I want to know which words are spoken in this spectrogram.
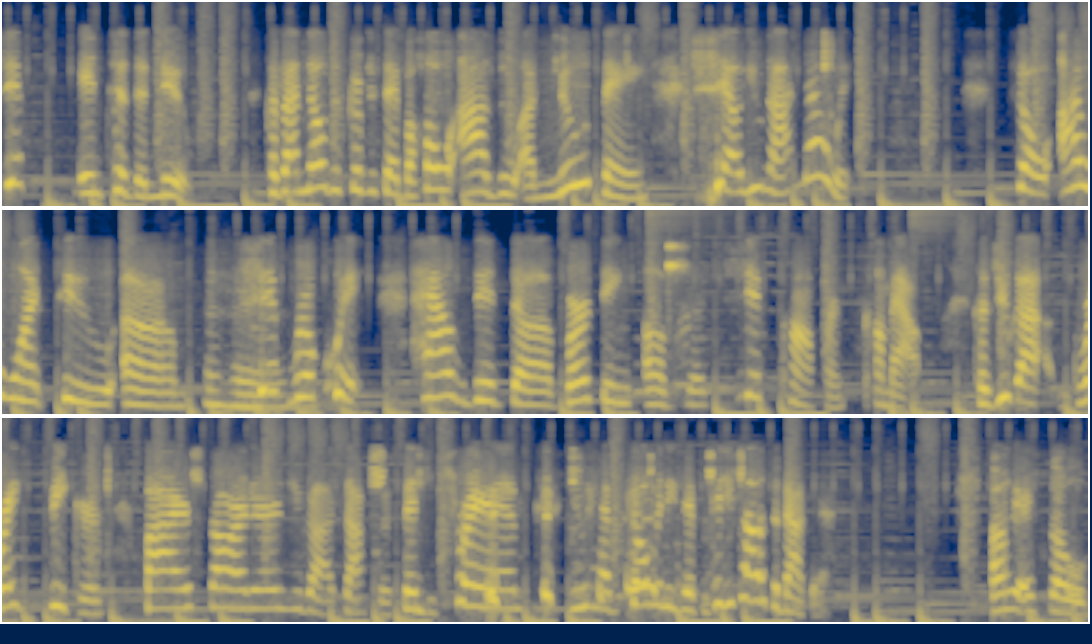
shift into the new? Because I know the scripture said, Behold, I'll do a new thing. Shall you not know it? So I want to um, Mhm. shift real quick. How did the birthing of the shift conference come out? Because you got great speakers, fire starters. You got Dr. Cindy Trimm. you have so many different. Can you tell us about that? Okay, so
